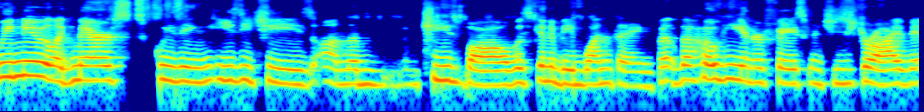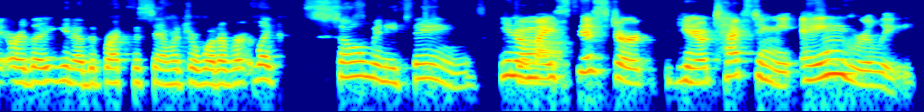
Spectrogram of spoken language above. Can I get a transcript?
we knew like Mare squeezing easy cheese on the cheese ball was going to be one thing, but the hoagie in her face when she's driving, or the you know the breakfast sandwich or whatever, like so many things. You know, yeah. my sister, you know, texting me angrily,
